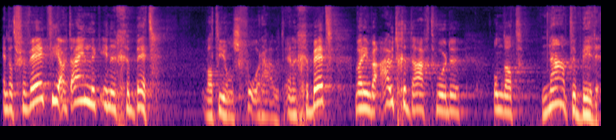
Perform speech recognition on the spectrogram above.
En dat verwerkt hij uiteindelijk in een gebed, wat hij ons voorhoudt. En een gebed waarin we uitgedaagd worden om dat na te bidden.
